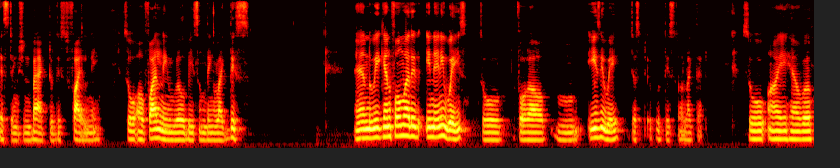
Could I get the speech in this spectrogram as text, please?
extension back to this file name. So our file name will be something like this. And we can format it in any ways. So for a um, easy way just put this uh, like that. So i have a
